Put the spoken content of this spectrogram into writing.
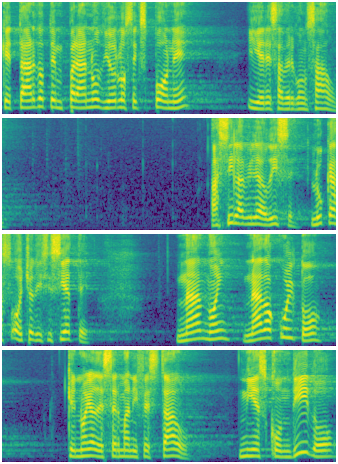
que tarde o temprano Dios los expone y eres avergonzado. Así la Biblia lo dice. Lucas 8:17. Nada, no hay nada oculto que no haya de ser manifestado, ni escondido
